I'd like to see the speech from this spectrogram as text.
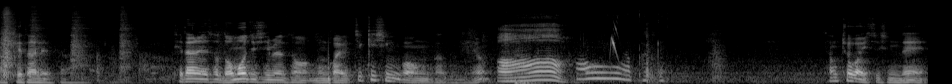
아, 계단에서. 계단에서 넘어지시면서 뭔가에 찍히신 건가 보네요. 아, 어우 아팠겠다. 상처가 있으신데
